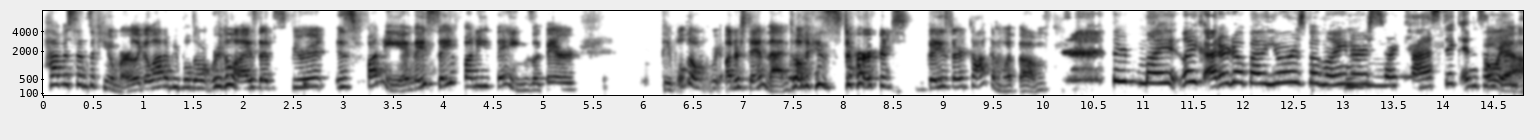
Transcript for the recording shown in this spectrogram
have a sense of humor like a lot of people don't realize that spirit is funny and they say funny things like they're people don't re- understand that until they start they start talking with them. They're my like I don't know about yours, but mine are mm-hmm. sarcastic and sometimes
